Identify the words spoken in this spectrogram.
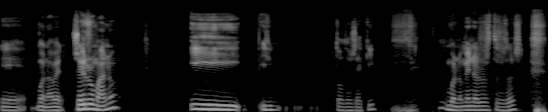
eh, bueno, a ver, soy rumano y, todos de aquí, bueno, menos nosotros dos.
